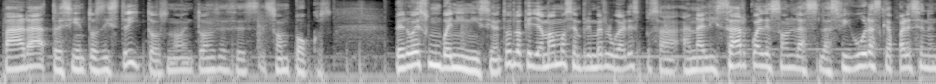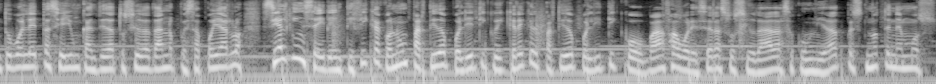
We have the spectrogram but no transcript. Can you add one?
para 300 distritos, ¿no? Entonces es, son pocos. Pero es un buen inicio. Entonces lo que llamamos en primer lugar es pues, analizar cuáles son las, las figuras que aparecen en tu boleta. Si hay un candidato ciudadano, pues apoyarlo. Si alguien se identifica con un partido político y cree que el partido político va a favorecer a su ciudad, a su comunidad, pues no tenemos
